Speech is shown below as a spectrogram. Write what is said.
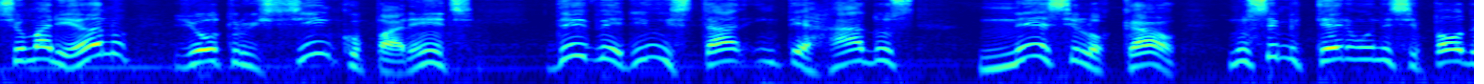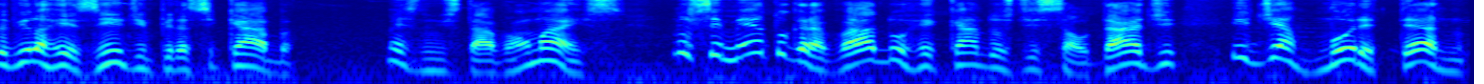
Seu Mariano e outros cinco parentes deveriam estar enterrados nesse local, no cemitério municipal da Vila Resende, em Piracicaba, mas não estavam mais. No cimento gravado recados de saudade e de amor eterno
